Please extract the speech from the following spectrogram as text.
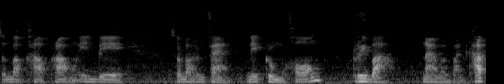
สำหรับข่าวคราวของ NBA สำหรับแฟนๆในกลุ่มของรีบาวนาวันวันๆครับ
